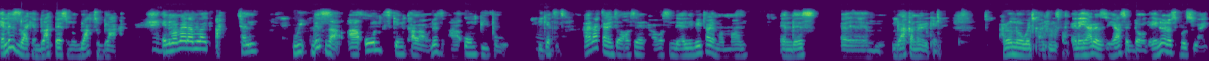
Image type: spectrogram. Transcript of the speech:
And this is like a black person, black to black. And in my mind, I'm like, ah, Charlie, we this is our, our own skin color. This is our own people. You get it. And that time too, I was in, I was in the elevator with my mom and this um black American. I don't know which country he's from. And he had a, he has a dog. And you know you're not supposed to like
